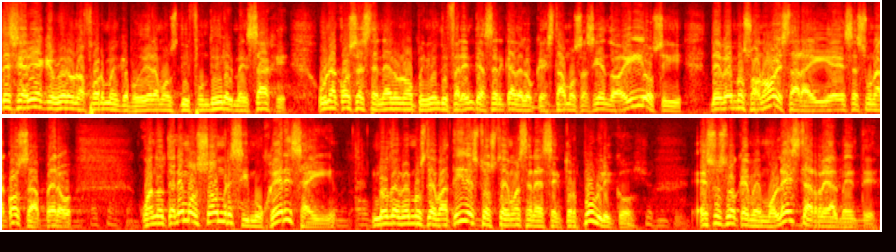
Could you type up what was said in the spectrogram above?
Desearía que hubiera una forma en que pudiéramos difundir el mensaje. Una cosa es tener una opinión diferente acerca de lo que estamos haciendo ahí o si debemos o no estar ahí. Esa es una cosa, pero cuando tenemos hombres y mujeres ahí, no debemos debatir estos temas en el sector público. Eso es lo que me molesta realmente.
